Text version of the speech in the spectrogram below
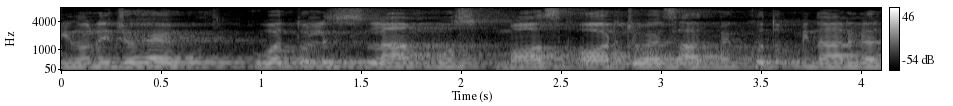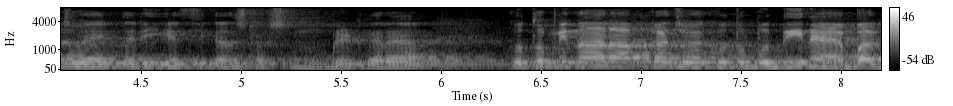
इन्होंने जो है कुतुल इस्लाम मॉस्क और जो है साथ में कुतुब मीनार का जो है एक तरीके से कंस्ट्रक्शन कंप्लीट कराया। कुतुब मीनार आपका जो है कुतुबुद्दीन ऐबक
